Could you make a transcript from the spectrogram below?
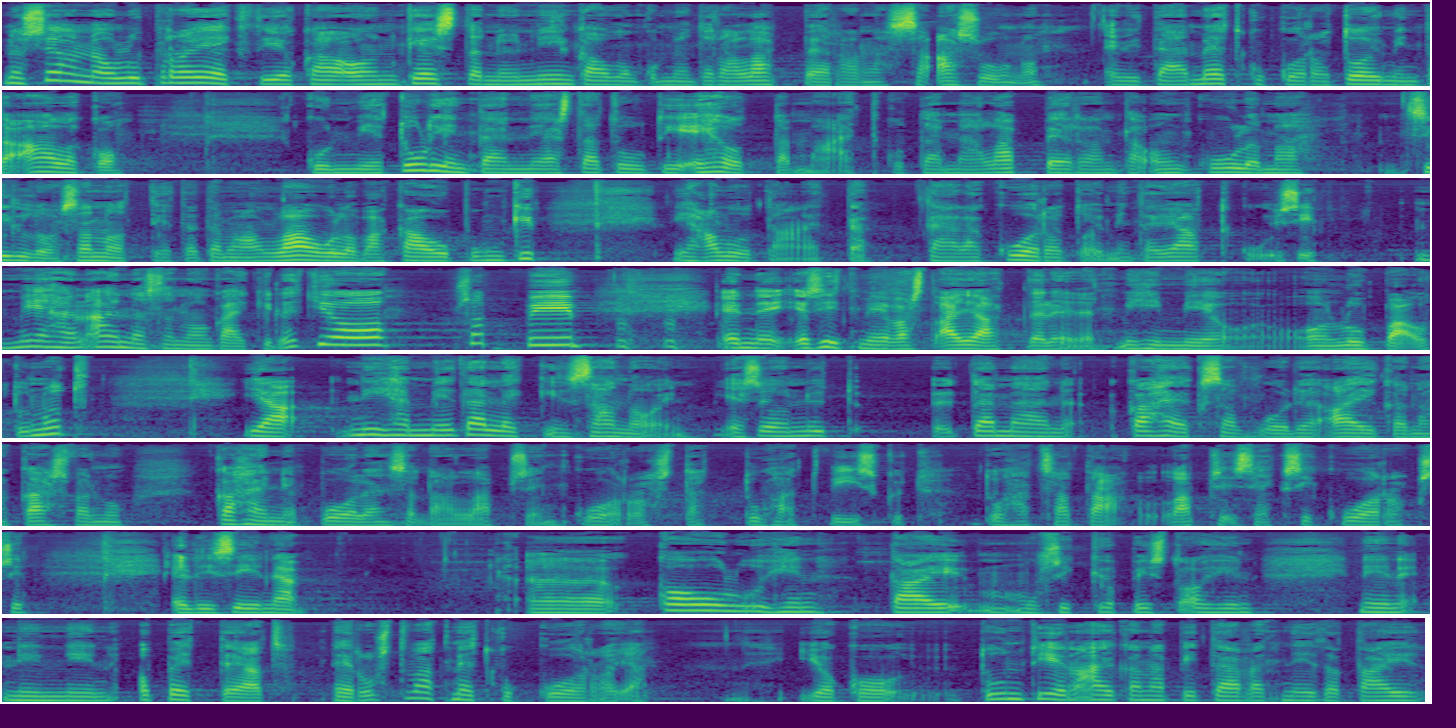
No se on ollut projekti, joka on kestänyt niin kauan kuin minä tuolla Lappeenrannassa asunut. Eli tämä Metkukuoro-toiminta alkoi, kun minä tulin tänne ja sitä tultiin ehdottamaan, että kun tämä Lappeenranta on kuulema, silloin sanottiin, että tämä on laulava kaupunki, niin halutaan, että täällä kuorotoiminta jatkuisi miehän aina sanon kaikille, että joo, sopii. Ja sitten minä vasta ajattelen, että mihin minä olen lupautunut. Ja niinhän minä tällekin sanoin. Ja se on nyt tämän kahdeksan vuoden aikana kasvanut kahden ja puolen sadan lapsen kuorosta 1050-1100 lapsiseksi kuoroksi. Eli siinä kouluihin tai musiikkiopistoihin, niin, niin, niin opettajat perustavat metkukuoroja joko tuntien aikana pitävät niitä tai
